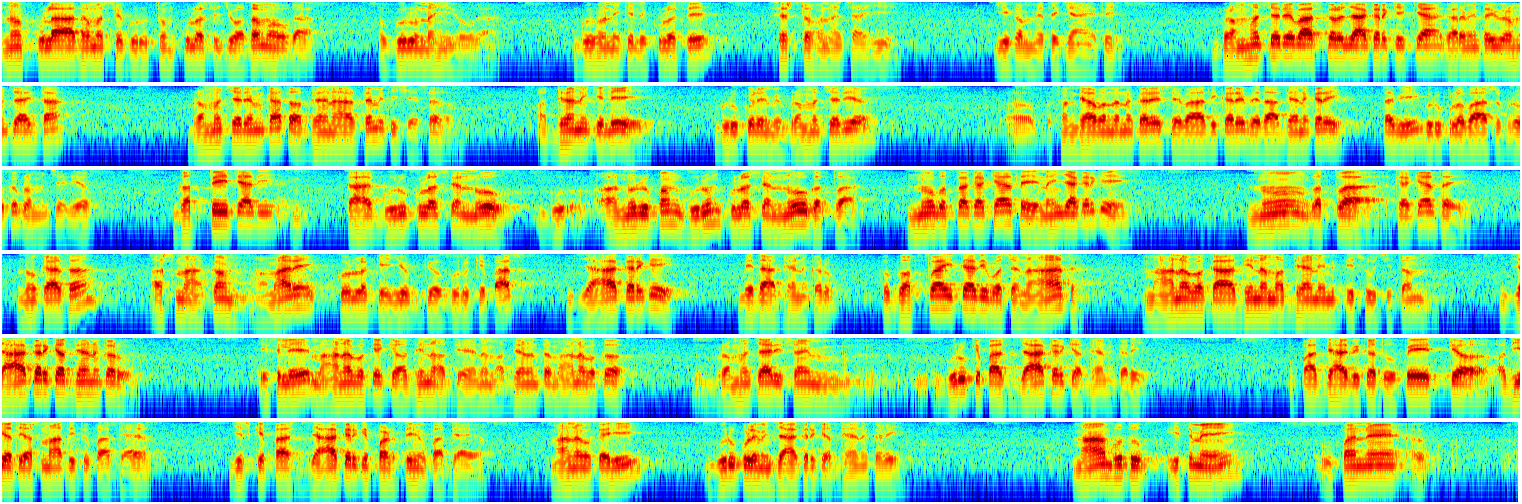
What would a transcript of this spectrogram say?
न कुलाधम से गुरु, तुम कुल से जो अधम होगा, वो तो गुरु नहीं होगा। गुरु होने के लिए कुल से श्रेष्ठ होना चाहिए। ये गम्यते ज्ञाते ब्रह्मचर्य वास कर जा कर के क्या? घर में तो भी ब्रह्मचारी था। ब्रह्मचर्य में का तो अध्ययनार्थम इति शेष। अध्ययन के लिए गुरुकुल में ब्रह्मचर्य संध्या वंदन करे सेवा आदि करे, वेदाध्ययन करे, तभी गुरुकुल वास पूर्वक ब्रह्मचर्य। गत्व इत्यादि कहा गुरुकुल से नो अनुरूपम गुरुम कुल से नो गत्वा। नो गत्वा का क्या अर्थ है? नहीं जाकर के? नो गत्वा क्या क्या अर्थ है? नो का अर्थ अस्माकम हमारे कुल के योग्य गुरु के पास जा करके वेदाध्ययन करो। तो गत्वा इत्यादि वचनात् मानव का अधीनम अध्ययन सूचितम। जा करके अध्ययन करो। इसलिए मानव के, के अधीन अध्ययन अध्ययन तो मानव का ब्रह्मचारी स्वयं गुरु के पास जा करके अध्ययन करे। उपाध्याय भी कहते उपेत्य अधीयते अस्मात उपाध्याय। जिसके पास जा करके पढ़ते हैं उपाध्याय। मानव कही गुरुकुल में जा कर के अध्ययन करे। महाभूत इसमें उपन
